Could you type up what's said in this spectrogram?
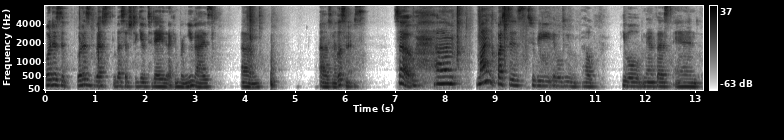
what is it what is the best message to give today that I can bring you guys um, as my listeners. So um, my quest is to be able to help people manifest and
